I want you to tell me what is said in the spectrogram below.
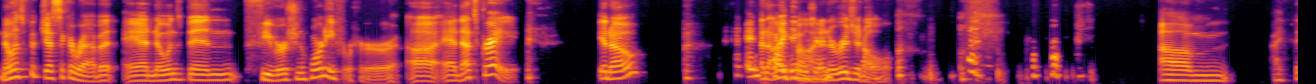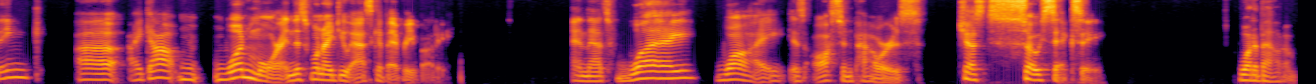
no one's picked jessica rabbit and no one's been feverish and horny for her uh and that's great you know? An icon an original. Um i think uh i got one more and this one i do ask of everybody. And that's why why is austin powers just so sexy. What about him?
